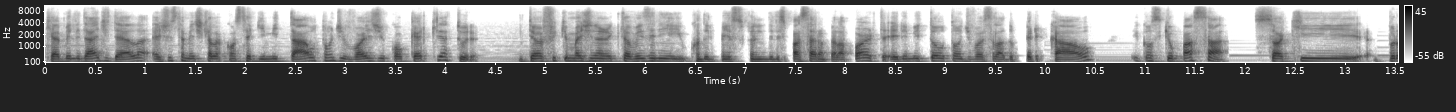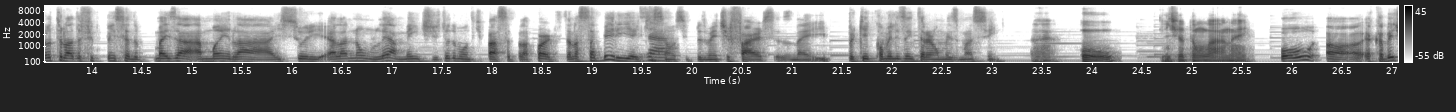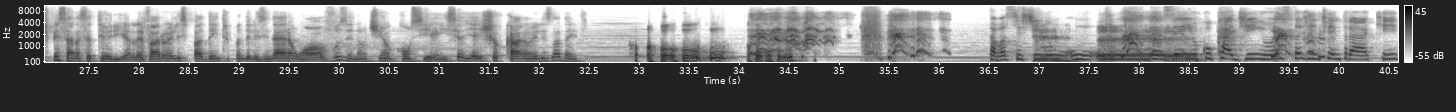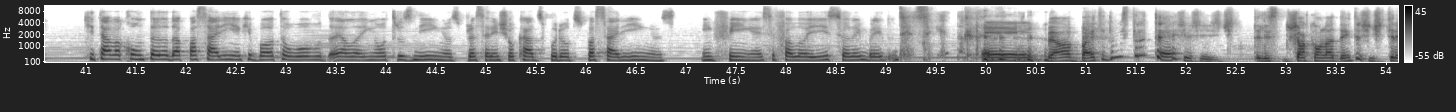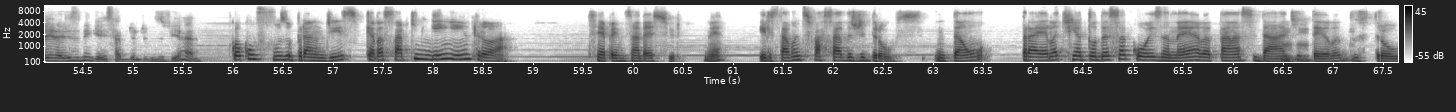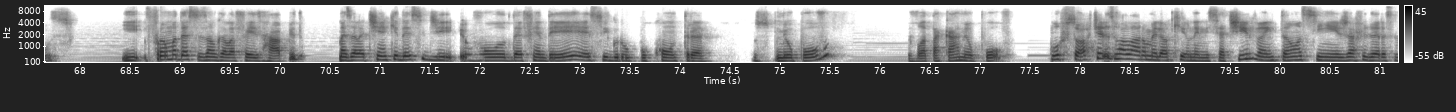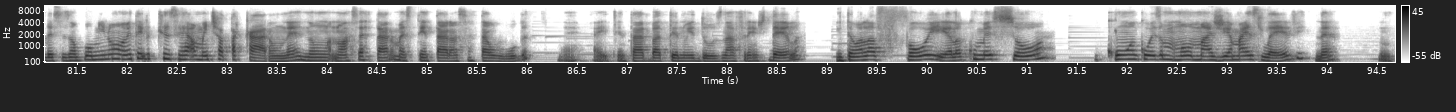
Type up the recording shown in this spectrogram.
que a habilidade dela é justamente que ela consegue imitar o tom de voz de qualquer criatura. Então eu fico imaginando que talvez ele, quando ele pensa quando eles passaram pela porta, ele imitou o tom de voz, sei lá, do percal e conseguiu passar. Só que, por outro lado, eu fico pensando, mas a, a mãe lá, a Isuri, ela não lê a mente de todo mundo que passa pela porta? Ela saberia que Exato. são simplesmente farsas, né? E porque como eles entraram mesmo assim? É. Ou eles já estão lá, né? Ou, ó, eu acabei de pensar nessa teoria, levaram eles pra dentro quando eles ainda eram ovos e não tinham consciência, e aí chocaram eles lá dentro. Ou, Tava assistindo um, um- um desenho cucadinho antes da gente entrar aqui, que tava contando da passarinha que bota o ovo dela em outros ninhos para serem chocados por outros passarinhos. Enfim, aí você falou isso, eu lembrei do desenho. É, É uma baita de uma estratégia, gente. Eles chocam lá dentro, a gente treina eles e ninguém sabe de onde eles vieram. ficou confuso pra Andis, porque ela sabe que ninguém entra lá sem a permissão da Shuri, né? Eles estavam disfarçados de Drows. Então, pra ela tinha toda essa coisa, né? Ela tá na cidade Uhum. dela, dos Drows. E foi uma decisão que ela fez rápido, mas ela tinha que decidir. Eu vou defender esse grupo contra os- meu povo, eu vou atacar meu povo. Por sorte, eles rolaram melhor que eu na iniciativa, então, assim, eles já fizeram essa decisão por mim. No momento, eles realmente atacaram, né? Não, não acertaram, mas tentaram acertar o Logan, né? Aí tentaram bater no idoso na frente dela. Então, ela foi, ela começou com uma coisa, uma magia mais leve, né?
